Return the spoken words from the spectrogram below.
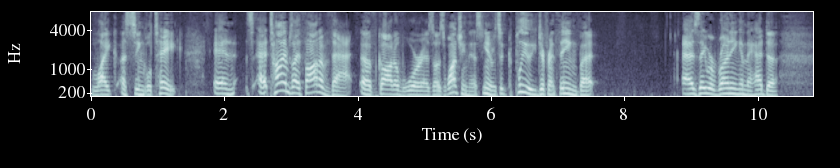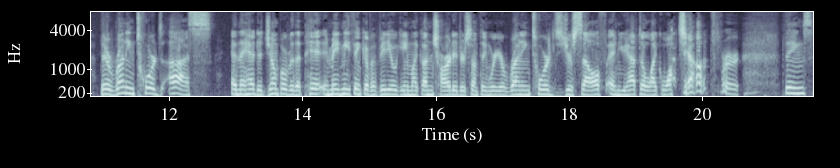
like a single take. And at times I thought of that, of God of War, as I was watching this. You know, it's a completely different thing, but as they were running and they had to, they're running towards us and they had to jump over the pit. It made me think of a video game like uncharted or something where you're running towards yourself and you have to like watch out for things.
